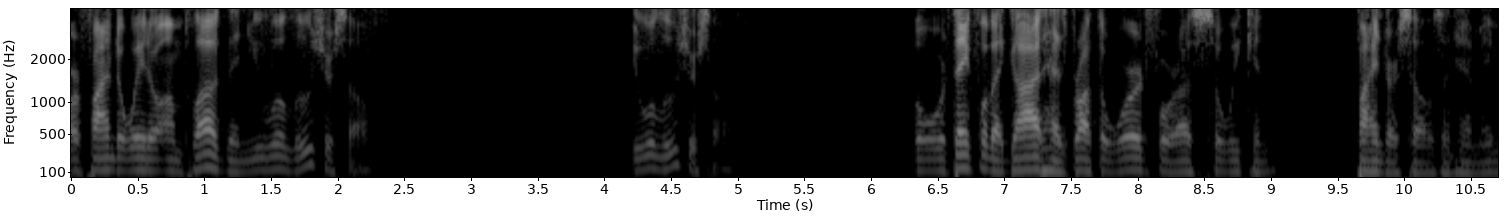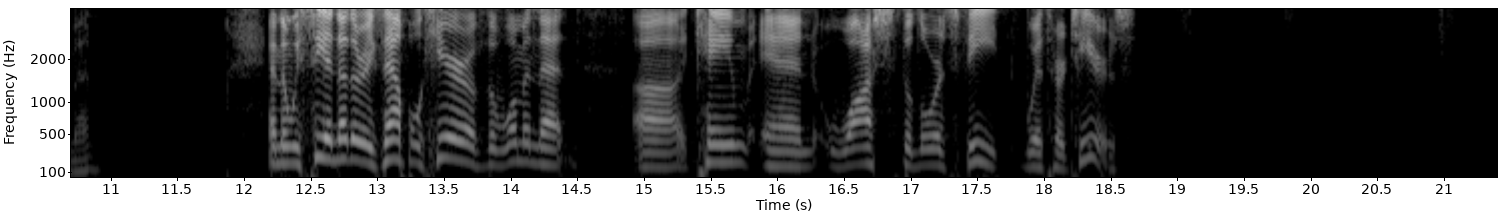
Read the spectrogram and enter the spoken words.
or find a way to unplug, then you will lose yourself. You will lose yourself. But we're thankful that God has brought the word for us so we can find ourselves in Him. Amen. And then we see another example here of the woman that uh, came and washed the Lord's feet with her tears.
